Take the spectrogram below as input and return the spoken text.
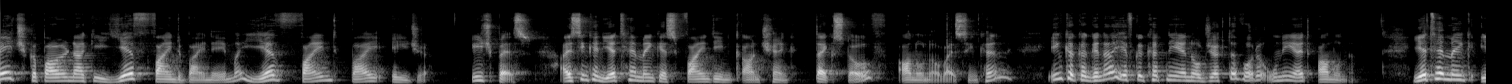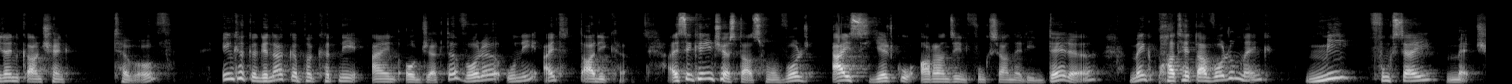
մեջ կպարունակի եւ find by name-ը եւ find by age-ը Ինչպես։ Այսինքն, եթե մենք այս find-ին կանչենք text-ով, անունով, այսինքն, ինքը կգնա եւ կգտնի այն օբյեկտը, որը ունի այդ անունը։ Եթե մենք իրեն կանչենք թվով, ինքը կգնա կգտնի այն օբյեկտը, որը ունի այդ տարիքը։ Այսինքն ինչ է ստացվում, որ այս երկու առանձին ֆունկցիաների դերը մենք փաթեթավորում ենք մի ֆունկցիայի մեջ։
